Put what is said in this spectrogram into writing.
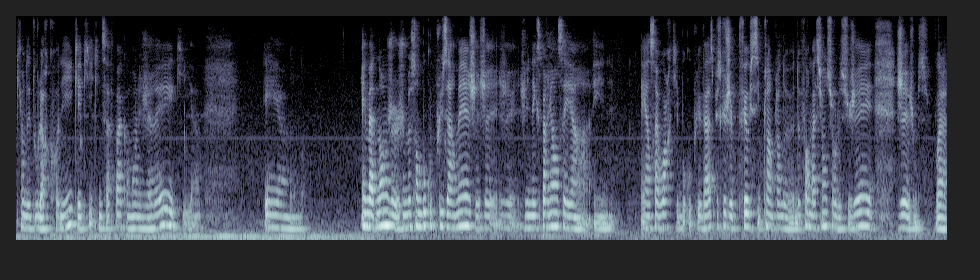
qui ont des douleurs chroniques et qui, qui ne savent pas comment les gérer et qui, euh, et, euh, et maintenant, je, je, me sens beaucoup plus armée. J'ai une expérience et, un, et, un savoir qui est beaucoup plus vaste, puisque j'ai fait aussi plein, plein de, formations sur le sujet. J'ai, voilà,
